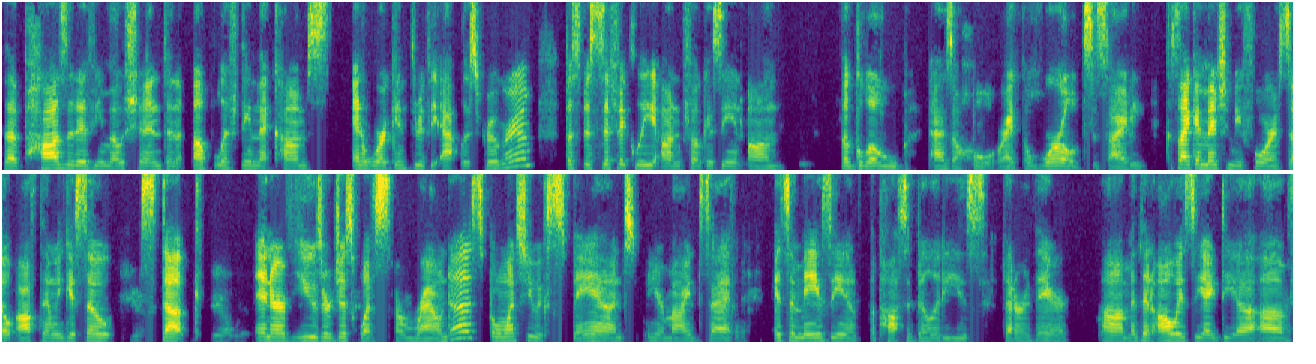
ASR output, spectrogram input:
the positive emotions and uplifting that comes and working through the Atlas program, but specifically on focusing on the globe as a whole, right? The world society. Because, like I mentioned before, so often we get so stuck in our views or just what's around us. But once you expand your mindset, it's amazing the possibilities that are there. Um, and then always the idea of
